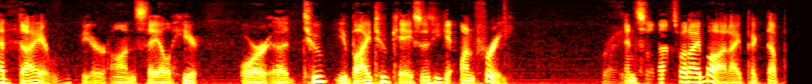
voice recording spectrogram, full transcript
had diet root beer on sale here, or uh, two. You buy two cases, you get one free. Right. And so that's what I bought. I picked up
